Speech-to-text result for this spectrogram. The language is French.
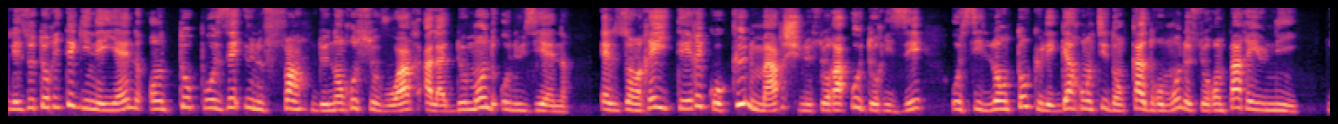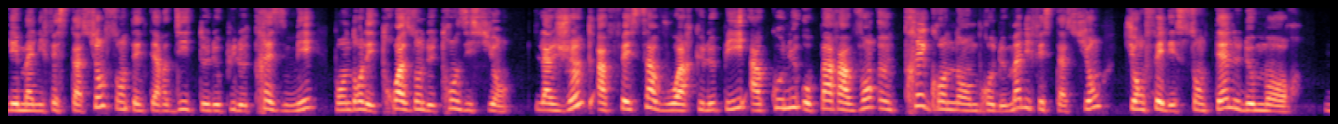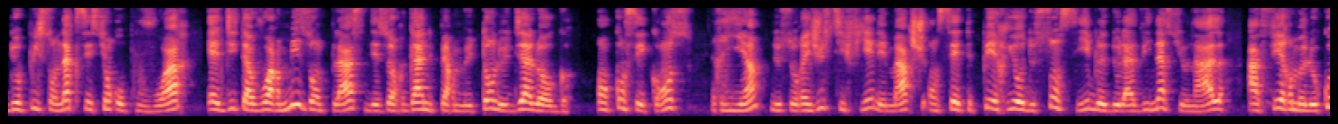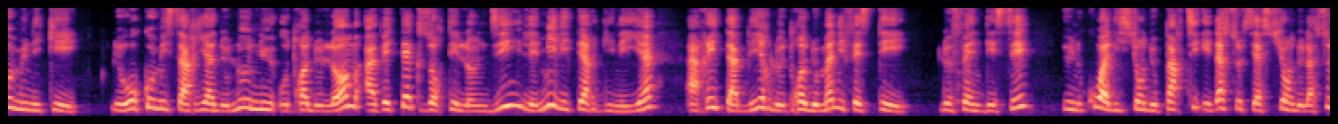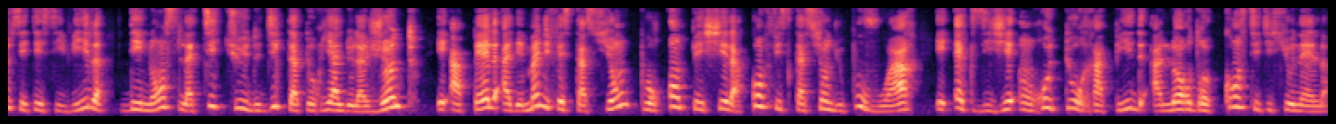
Les autorités guinéennes ont opposé une fin de non-recevoir à la demande onusienne. Elles ont réitéré qu'aucune marche ne sera autorisée aussi longtemps que les garanties d'encadrement ne seront pas réunies. Les manifestations sont interdites depuis le 13 mai pendant les trois ans de transition. La junte a fait savoir que le pays a connu auparavant un très grand nombre de manifestations qui ont fait des centaines de morts. Depuis son accession au pouvoir, elle dit avoir mis en place des organes permettant le dialogue. En conséquence, rien ne saurait justifier les marches en cette période sensible de la vie nationale, affirme le communiqué. Le Haut Commissariat de l'ONU aux droits de l'homme avait exhorté lundi les militaires guinéens à rétablir le droit de manifester. Le FNDC une coalition de partis et d'associations de la société civile dénonce l'attitude dictatoriale de la junte et appelle à des manifestations pour empêcher la confiscation du pouvoir et exiger un retour rapide à l'ordre constitutionnel.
